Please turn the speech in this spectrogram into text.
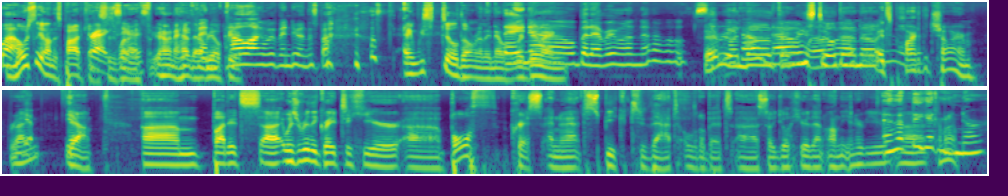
Well, Mostly on this podcast Greg, is when I, when I have that been- real fear. How long have we been doing this podcast? And we still don't really know what we're know, doing. but everyone knows. Everyone knows that we still don't know. It's part of the charm, right? Yep. Yeah. Um, but it's uh, it was really great to hear uh, both Chris and Matt speak to that a little bit. Uh, so you'll hear that on the interview. And that uh, they get coming up. nervous.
